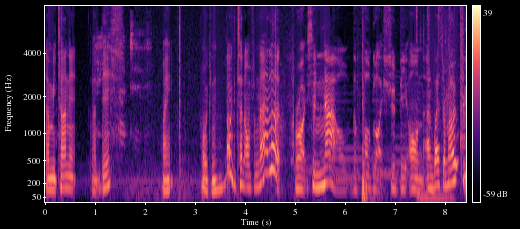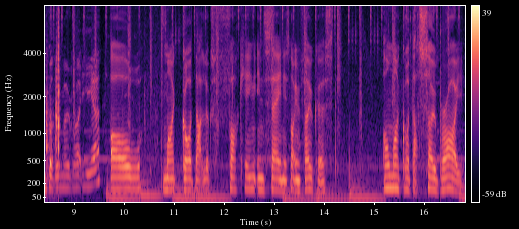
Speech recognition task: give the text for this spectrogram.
Then we turn it like this. Wait, Oh, we can, oh, we can turn it on from there, look. Right, so now the fog light should be on. And where's the remote? We've got the remote right here. Oh my God, that looks fucking insane. It's not in focused. Oh my God, that's so bright.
